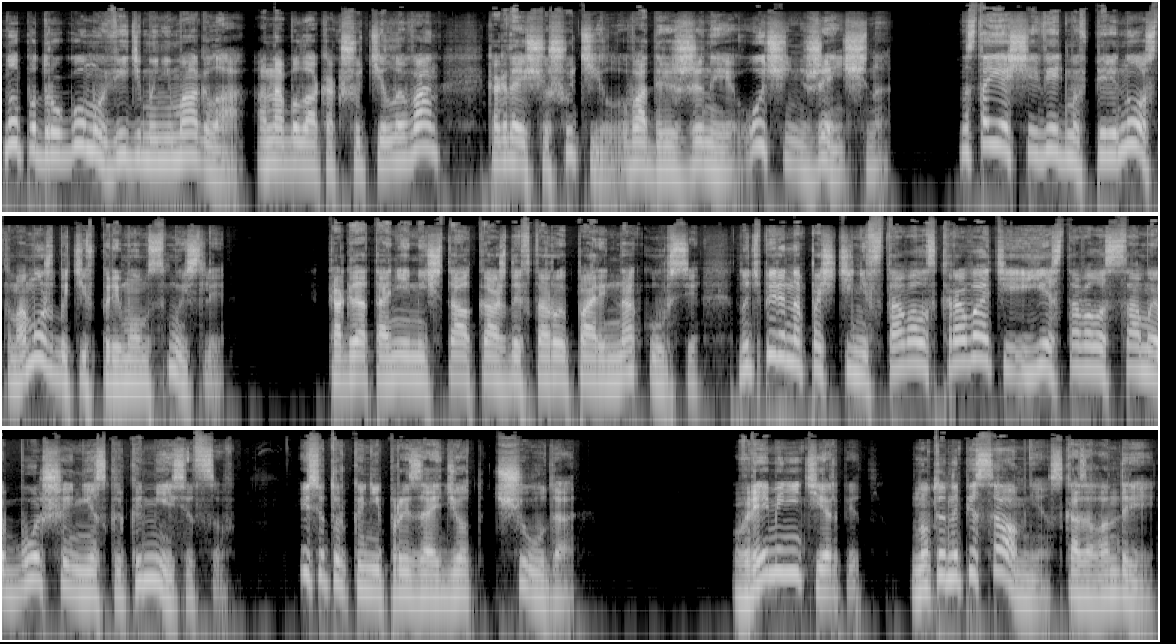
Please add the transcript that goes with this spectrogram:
Но по-другому, видимо, не могла. Она была, как шутил Иван, когда еще шутил, в адрес жены, очень женщина. Настоящая ведьма в переносном, а может быть и в прямом смысле. Когда-то о ней мечтал каждый второй парень на курсе, но теперь она почти не вставала с кровати, и ей оставалось самое большее несколько месяцев. Если только не произойдет чудо. Время не терпит. «Но ты написал мне», — сказал Андрей.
